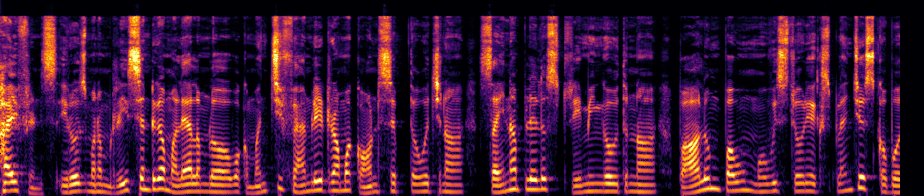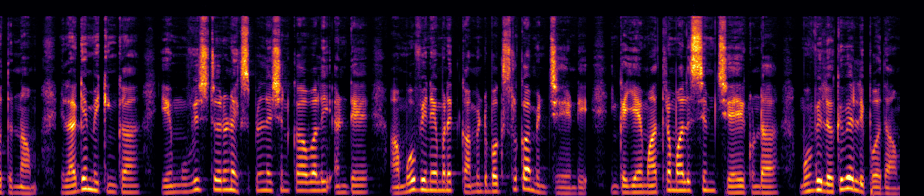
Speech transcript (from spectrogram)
హాయ్ ఫ్రెండ్స్ ఈరోజు మనం రీసెంట్గా మలయాళంలో ఒక మంచి ఫ్యామిలీ డ్రామా కాన్సెప్ట్తో వచ్చిన సైనా ప్లేలో స్ట్రీమింగ్ అవుతున్న Palum Pazhavum movie story explain చేసుకోబోతున్నాం. ఇలాగే మీకు ఇంకా ఏ మూవీ స్టోరీని ఎక్స్ప్లెనేషన్ కావాలి అంటే ఆ మూవీ నేమనేది కామెంట్ బాక్స్లో కామెంట్ చేయండి. ఇంకా ఏమాత్రం ఆలస్యం చేయకుండా మూవీలోకి వెళ్ళిపోదాం.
